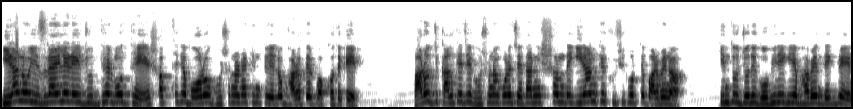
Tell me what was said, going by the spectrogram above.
ইরান ও ইসরায়েলের এই যুদ্ধের মধ্যে সব থেকে বড় ঘোষণাটা কিন্তু এলো ভারতের পক্ষ থেকে। ভারত কালকে যে ঘোষণা করেছে তা নিঃসন্দেহে ইরানকে খুশি করতে পারবে না। কিন্তু যদি গভীরে গিয়ে ভাবেন, দেখবেন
